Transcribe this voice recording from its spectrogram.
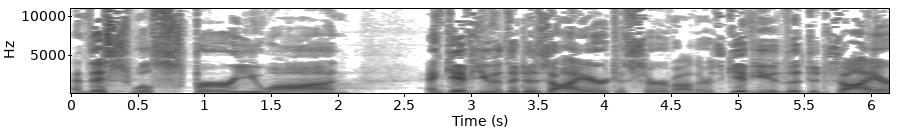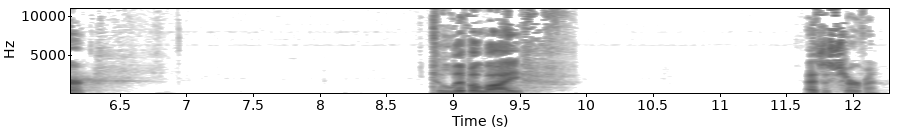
And this will spur you on and give you the desire to serve others, give you the desire to live a life as a servant.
